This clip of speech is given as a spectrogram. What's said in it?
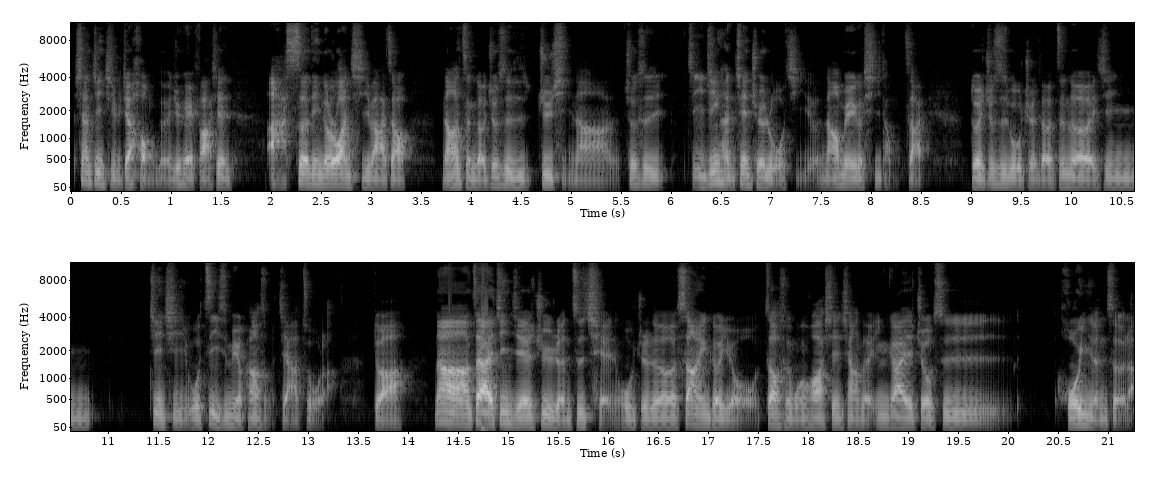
像近期比较红的，你就可以发现啊，设定都乱七八糟，然后整个就是剧情啊，就是已经很欠缺逻辑了，然后没有一个系统在，对，就是我觉得真的已经近期我自己是没有看到什么佳作啦，对啊，那在进阶巨人之前，我觉得上一个有造成文化现象的，应该就是火影忍者啦，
